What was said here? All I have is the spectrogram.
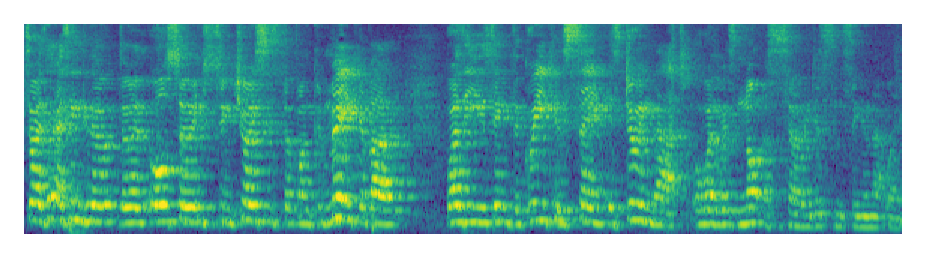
So I, th I think there, are also interesting choices that one could make about whether you think the Greek is saying is doing that, or whether it's not necessarily distancing in that way.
